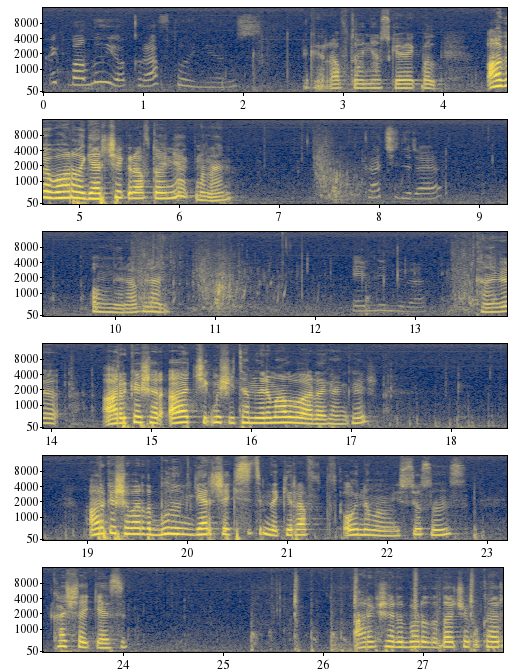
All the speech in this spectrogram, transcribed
Köpek balığı yok. Craft oynuyoruz. aga, raft oynuyoruz köpek bal. Aga bu arada gerçek raft oynayak mı lan? Kaç lira? 10 lira falan. 50 lira. Kanka arkadaşlar ağaç çıkmış itemlerimi al bu arada kanka. Arkadaşlar bu arada bunun gerçek Steam'deki raft oynamamı istiyorsanız kaç like gelsin? Arkadaşlar bu arada daha çok bu kadar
